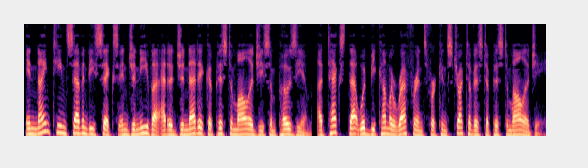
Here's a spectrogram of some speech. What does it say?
in 1976 in Geneva at a genetic epistemology symposium, a text that would become a reference for constructivist epistemology.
